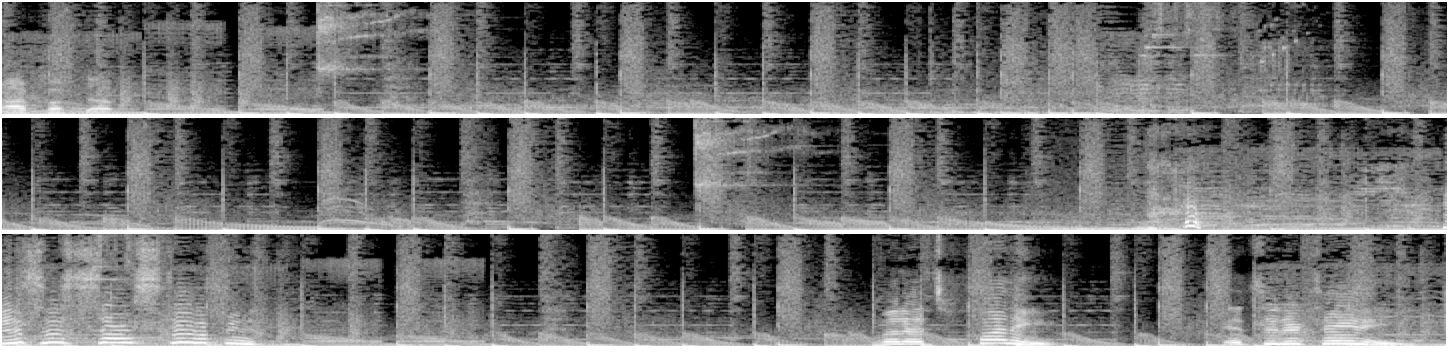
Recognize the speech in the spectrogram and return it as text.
I fucked up. this is so stupid! But it's funny. It's entertaining.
